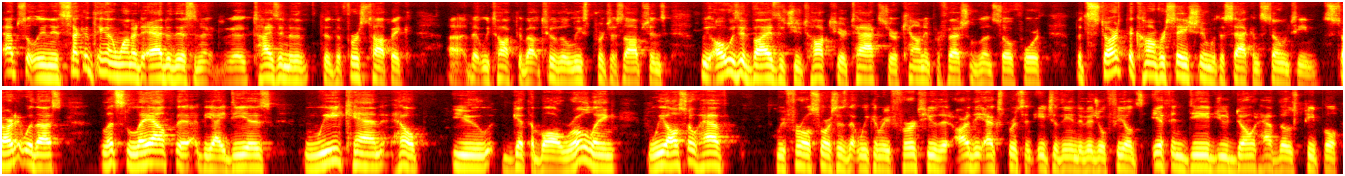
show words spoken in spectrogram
Absolutely. And the second thing i wanted to add to this and it ties into the, the first topic uh, that we talked about two of the lease purchase options. We always advise that you talk to your tax, your accounting professionals and so forth, but start the conversation with the Sack and Stone team. Start it with us. Let's lay out the, the ideas. We can help you get the ball rolling. We also have referral sources that we can refer to you that are the experts in each of the individual fields if indeed you don't have those people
